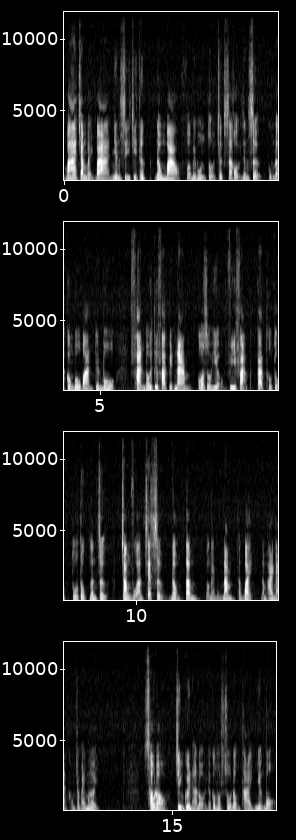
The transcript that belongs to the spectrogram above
373 nhân sĩ trí thức, đồng bào và 14 tổ chức xã hội dân sự cũng đã công bố bản tuyên bố phản đối tư pháp Việt Nam có dấu hiệu vi phạm các thủ tục tố tụng dân sự trong vụ án xét xử Đồng Tâm vào ngày 5 tháng 7 năm 2020. Sau đó, chính quyền Hà Nội đã có một số động thái nhượng bộ.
